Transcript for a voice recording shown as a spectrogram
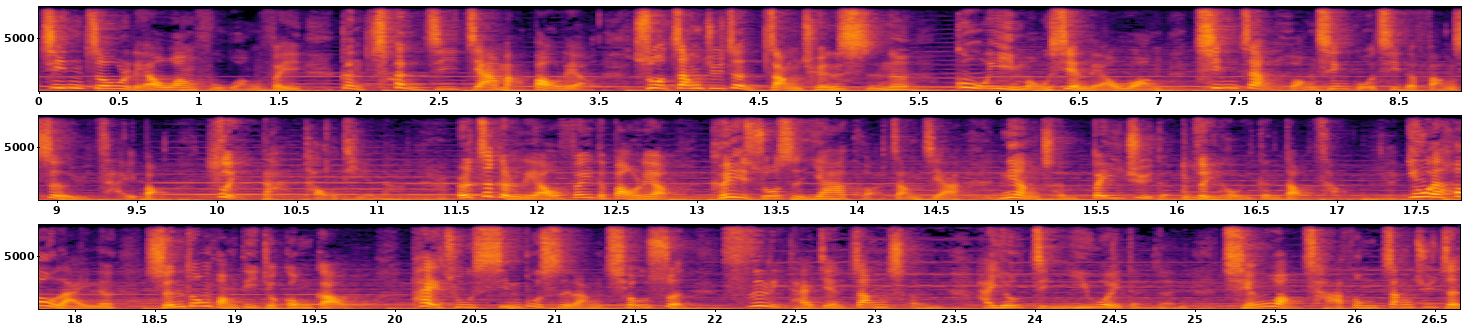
荆州辽王府王妃，更趁机加码爆料，说张居正掌权时呢，故意谋陷辽王，侵占皇亲国戚的房舍与财宝，罪大滔天呐、啊！而这个辽妃的爆料，可以说是压垮张家、酿成悲剧的最后一根稻草。因为后来呢，神宗皇帝就公告我，派出刑部侍郎邱顺、司礼太监张诚，还有锦衣卫等人前往查封张居正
